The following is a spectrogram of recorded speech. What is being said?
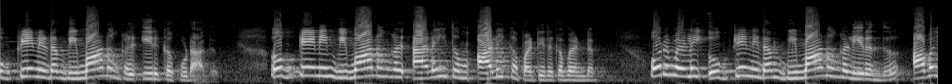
உக்ரைனிடம் விமானங்கள் இருக்கக்கூடாது. உக்ரைனின் விமானங்கள் அனைத்தும் அழிக்கப்பட்டிருக்க வேண்டும். ஒருவேளை உக்ரைனிடம் விமானங்கள் இருந்து அவை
